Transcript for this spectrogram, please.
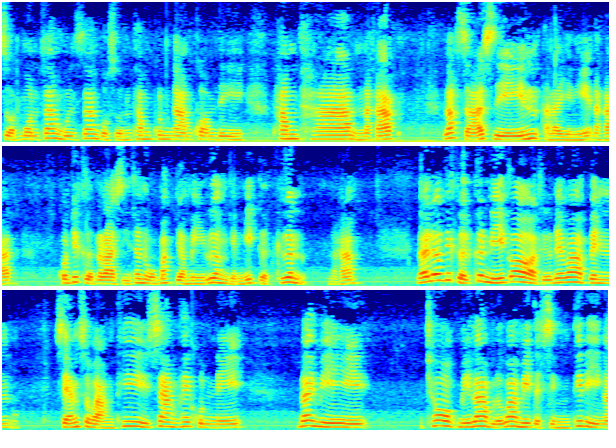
สวดมนต์สร้างบุญสร้างกุศลทำคุณงามความดีทำทานนะครับรักษาศีลอะไรอย่างนี้นะคะ คนที่เกิดราศีธนูมักจะมีเรื่องอย่างนี้เกิดขึ้นนะครับและเรื่องที่เกิดขึ้นนี้ก็ถือได้ว่าเป็นแสงสว่างที่สร้างให้คุณนี้ ได้มีโชคมีลาบหรือว่ามีแต่สิ่งที่ดีง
